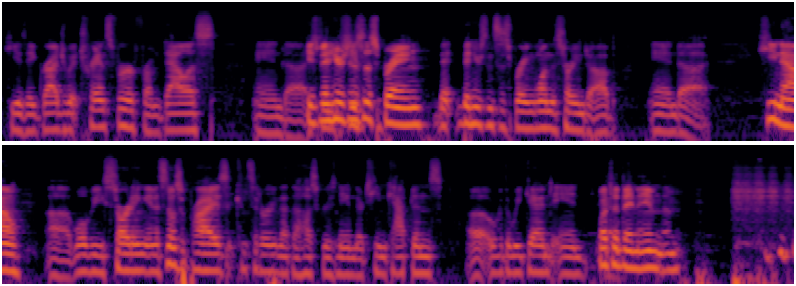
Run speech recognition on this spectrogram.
He is a graduate transfer from Dallas, and uh, He's been he- here since the spring. been been here since the spring, won the starting job, and uh, he now uh, will be starting. And it's no surprise considering that the Huskers named their team captains uh, over the weekend. And What did they name them?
